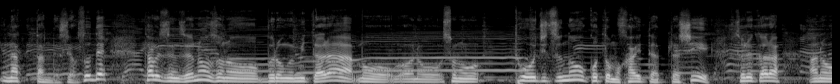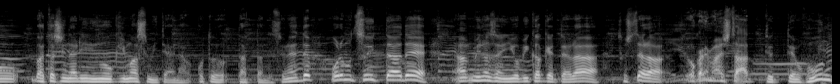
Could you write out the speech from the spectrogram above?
なったんですよ。それで田淵先生のそのブログ見たらもうあのその当日のことも書いてあったしそれからあの私なりに動きますみたいなことだったんですよね。で俺もツイッターであ皆さん呼びかけたらそしたら「分かりました」って言って本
